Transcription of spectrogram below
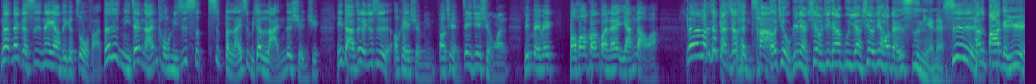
那那个是那样的一个做法。但是你在南投，你是是是本来是比较蓝的选区，你打这个就是 OK 选民。抱歉，这一届选完，林北北保花款款来养老啊。那让人感觉很差，而且我跟你讲，谢龙介跟他不一样，谢龙介好歹是四年呢、欸，是他是八个月，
